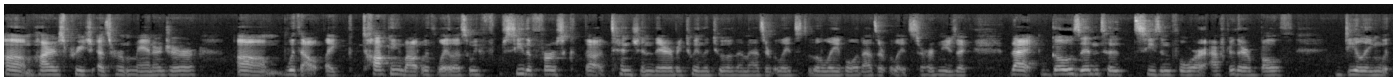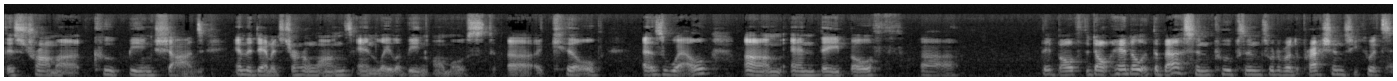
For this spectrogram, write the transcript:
Um, hires Preach as her manager um, without like talking about with Layla. So we f- see the first uh, tension there between the two of them as it relates to the label and as it relates to her music that goes into season four after they're both dealing with this trauma, Coop being shot and the damage to her lungs, and Layla being almost uh, killed as well. Um, and they both uh, they both don't handle it the best, and Coop's in sort of a depression. She quits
